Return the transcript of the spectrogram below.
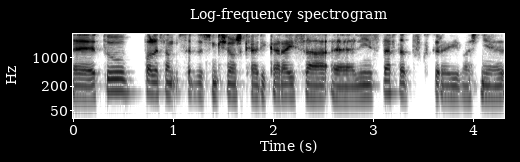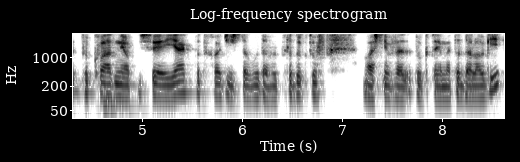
E, tu polecam serdecznie książkę Rika Rice'a e, Lean Startup, w której właśnie dokładnie opisuje, jak podchodzić do budowy produktów właśnie według tej metodologii.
